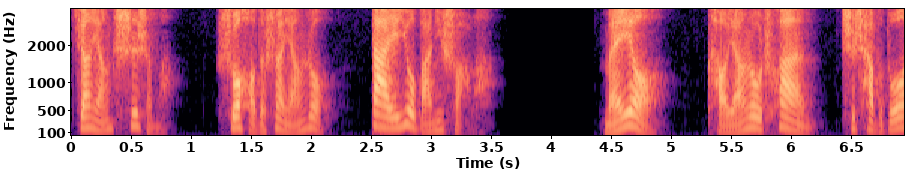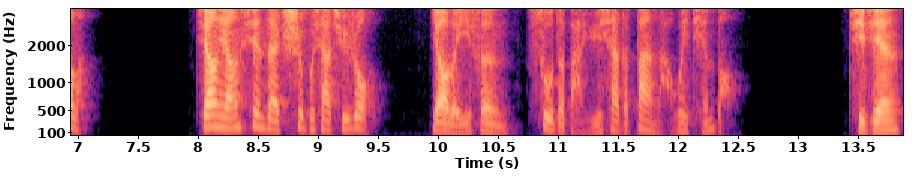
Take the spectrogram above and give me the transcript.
江阳吃什么。说好的涮羊肉，大爷又把你耍了。没有，烤羊肉串吃差不多了。江阳现在吃不下去肉，要了一份素的，把余下的半拉胃填饱。期间，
